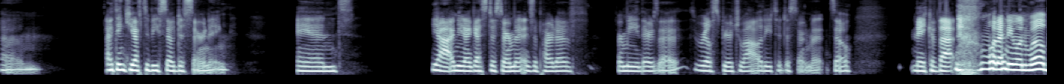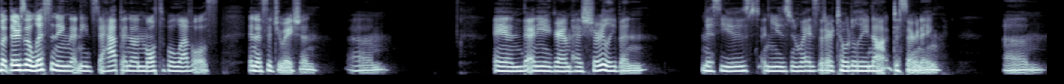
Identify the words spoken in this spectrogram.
um i think you have to be so discerning. And yeah i mean i guess discernment is a part of for me there's a real spirituality to discernment. So make of that what anyone will but there's a listening that needs to happen on multiple levels in a situation. Um and the enneagram has surely been misused and used in ways that are totally not discerning. Um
